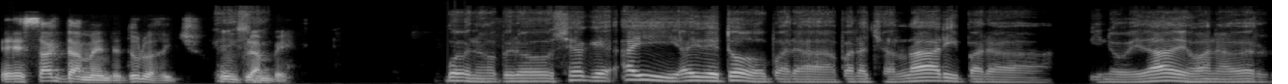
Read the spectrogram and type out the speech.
Exactamente, tú lo has dicho, un plan B. Bueno, pero o sea que hay, hay de todo para, para charlar y para y novedades van a haber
